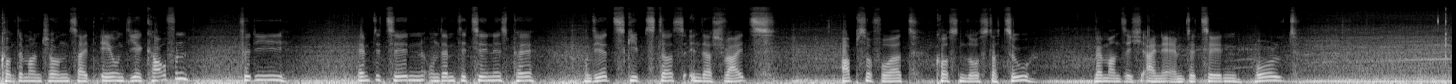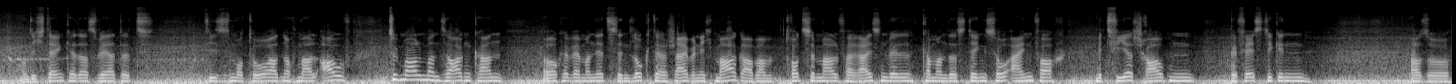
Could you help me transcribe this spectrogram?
konnte man schon seit eh und je kaufen für die MT10 und MT10 SP. Und jetzt gibt es das in der Schweiz ab sofort kostenlos dazu, wenn man sich eine MT10 holt. Und ich denke, das wertet dieses Motorrad nochmal auf, zumal man sagen kann, okay, wenn man jetzt den Look der Scheibe nicht mag, aber trotzdem mal verreisen will, kann man das Ding so einfach mit vier Schrauben befestigen. Also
